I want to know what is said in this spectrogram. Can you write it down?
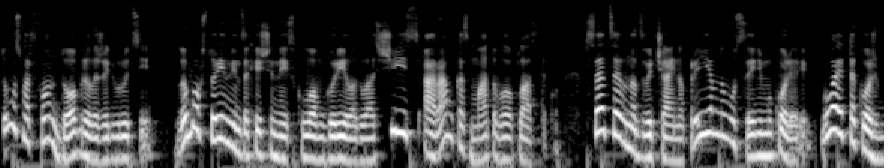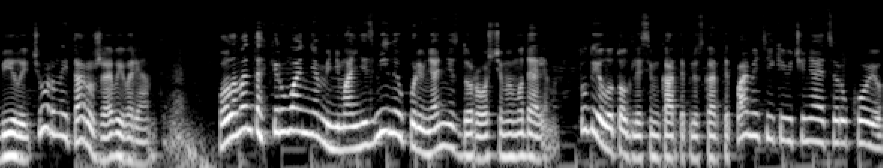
тому смартфон добре лежить в руці. З обох сторін він захищений склом Gorilla Glass 6, а рамка з матового пластику. Все це в надзвичайно приємному синьому кольорі. Бувають також білий, чорний та рожевий варіанти. По елементах керування мінімальні зміни в порівнянні з дорожчими моделями. Тут є лоток для сім-карти плюс карти пам'яті, який відчиняється рукою,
